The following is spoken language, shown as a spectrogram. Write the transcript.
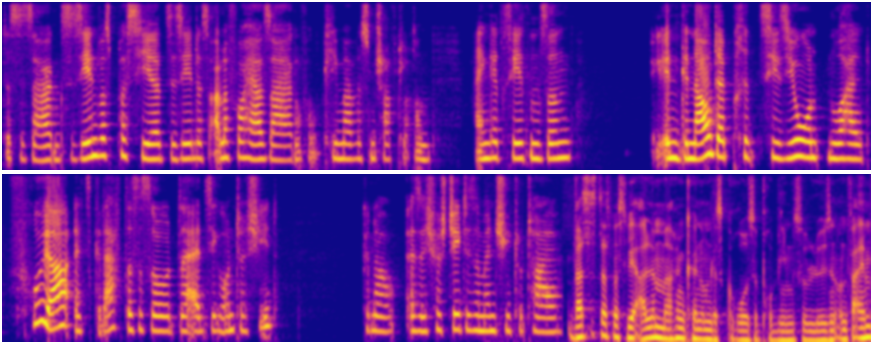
Dass sie sagen, sie sehen, was passiert, sie sehen, dass alle Vorhersagen von Klimawissenschaftlern eingetreten sind. In genau der Präzision, nur halt früher als gedacht. Das ist so der einzige Unterschied. Genau, also ich verstehe diese Menschen total. Was ist das, was wir alle machen können, um das große Problem zu lösen? Und vor allem,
